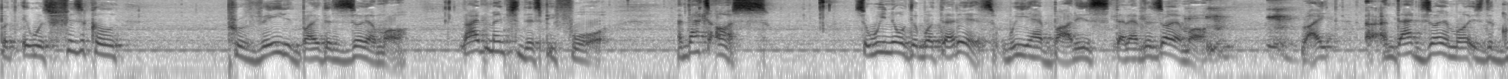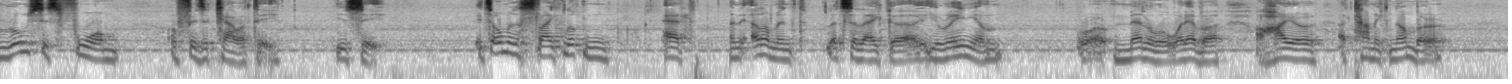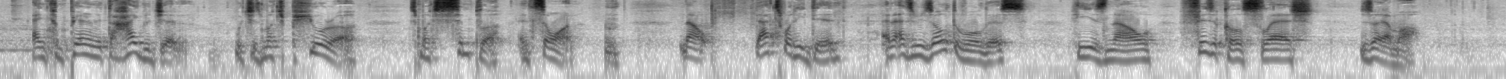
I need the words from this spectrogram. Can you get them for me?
but it was physical pervaded by the Zoyama. Now, I've mentioned this before, and that's us. So we know that what that is. We have bodies that have the Zoyama, right? And that Zoyama is the grossest form of physicality, you see. It's almost like looking at an element, let's say like uh, uranium or metal or whatever, a higher atomic number, and comparing it to hydrogen, which is much purer, it's much simpler, and so on. Hmm. Now, that's what he did, and as a result of all this, he is now physical slash Zoyama.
